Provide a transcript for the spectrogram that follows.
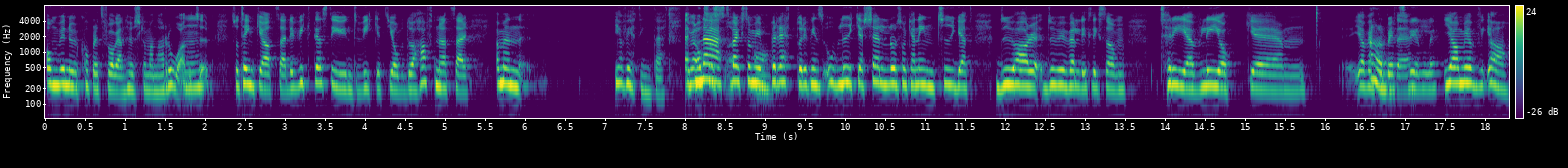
Om vi nu kopplar till frågan hur ska man ha råd Mm. typ. Så tänker jag att så här, det viktigaste är ju inte vilket jobb du har haft men att så här, ja men jag vet inte. Ett också så- nätverk som är brett och det finns olika källor som kan intyga att du, har, du är väldigt liksom trevlig och ehm, jag vet Arbetsvillig. inte. Ja men jag, ja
